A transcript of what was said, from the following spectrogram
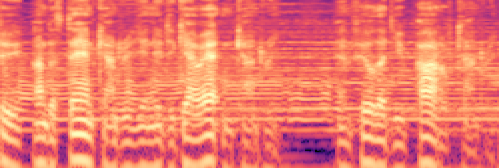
To understand country, you need to go out in country and feel that you're part of country.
